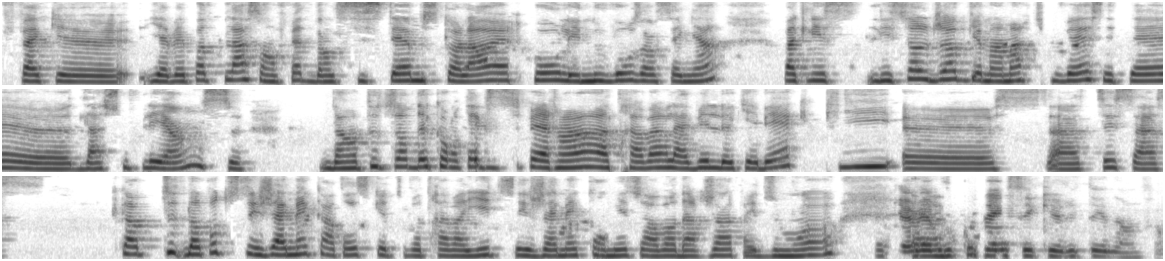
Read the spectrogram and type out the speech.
fait que il y avait pas de place en fait dans le système scolaire pour les nouveaux enseignants. Fait que les, les seuls jobs que ma mère trouvait, c'était de la suppléance dans toutes sortes de contextes différents à travers la ville de Québec. Puis, euh, ça, tu sais, ça. Quand tu, dans le fond, tu sais jamais quand est-ce que tu vas travailler, tu sais jamais combien tu vas avoir d'argent à la fin du mois. il y avait euh, beaucoup d'insécurité, dans le fond.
